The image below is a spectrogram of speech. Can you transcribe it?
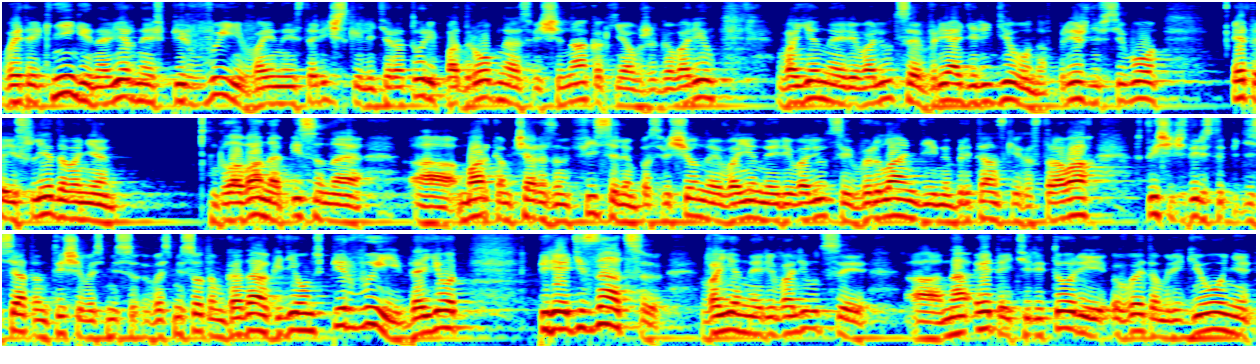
в этой книге, наверное, впервые в военно-исторической литературе подробно освещена, как я уже говорил, военная революция в ряде регионов. Прежде всего, это исследование глава, написанная а, Марком Чарльзом Фисселем, посвященная военной революции в Ирландии и на Британских островах в 1450-1800 годах, где он впервые дает периодизацию военной революции а, на этой территории, в этом регионе.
